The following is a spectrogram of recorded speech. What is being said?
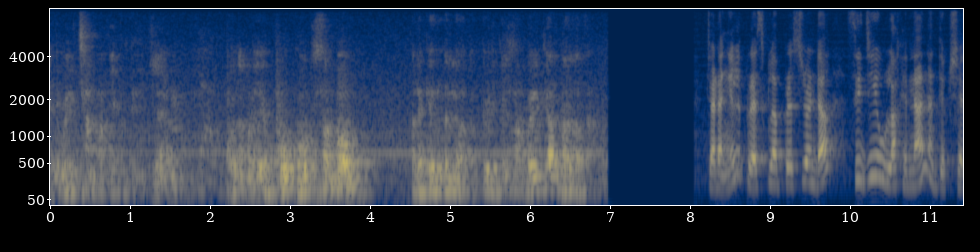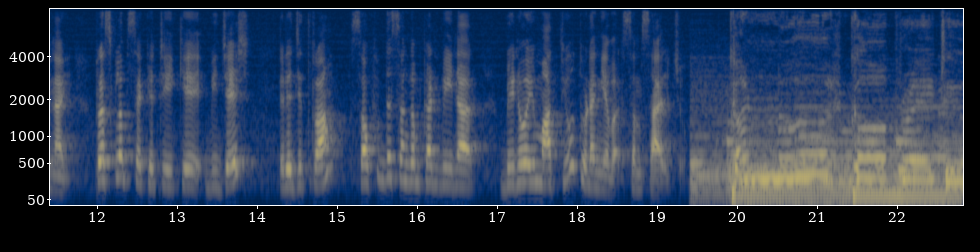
എന്റെ വെളിച്ചം മങ്ങിക്കൊണ്ടിരിക്കുകയാണ് അപ്പോൾ നമ്മുടെ പോക്കോട്ട് സംഭവം അതൊക്കെ അതൊക്കെ ഒരിക്കലും സംഭവിക്കാൻ പാടില്ലാത്തതാണ് ചടങ്ങിൽ press club president Siji Ullahannan അധ്യക്ഷനായി. Press club secretary K Vijesh Rajith Ram സൗഹൃദ സംഘം കൺവീനർ ബിനോയ് മാത്യു തുടങ്ങിയവർ സംസാരിച്ചു. കണ്ണൂർ കോപ്പറേറ്റീവ്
